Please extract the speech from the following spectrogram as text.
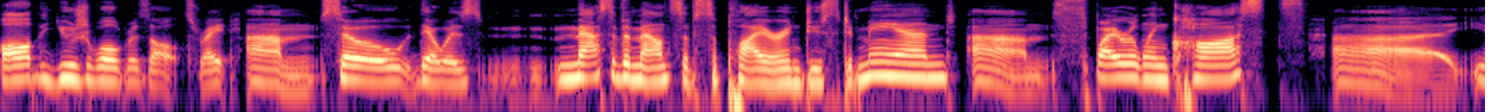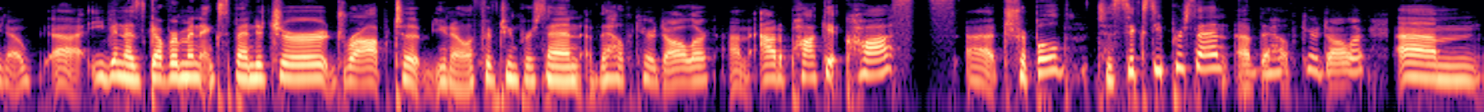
all the usual results, right? Um, so there was massive amounts of supplier induced demand, um, spiraling costs. Uh, you know, uh, even as government expenditure dropped to, you know, 15% of the healthcare dollar, um, out of pocket costs, uh, tripled to 60% of the healthcare dollar, um,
